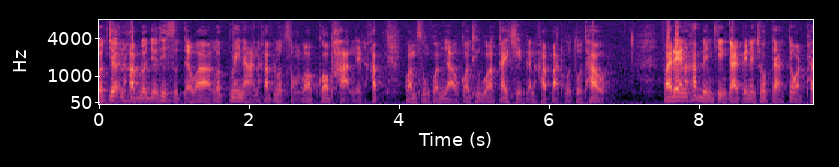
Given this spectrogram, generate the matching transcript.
ลดเยอะนะครับลดเยอะที่สุดแต่ว่าลดไม่นานนะครับลด 2 รอบก็ผ่านเลยนะครับความสูงความยาวก็ถือว่าใกล้เคียงกันนะครับปาดหัวตัวเท่า ฝ่ายแดงนะครับเด่นเกียงไกรเป็นนักชกจากจังหวัดพั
